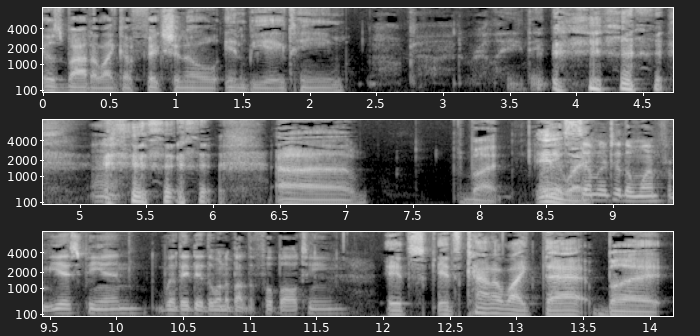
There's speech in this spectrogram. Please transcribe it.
It was about a, like a fictional NBA team. Oh God, really? They, But anyway, similar to the one from ESPN when they did the one about the football team. it's it's kind of like that, but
